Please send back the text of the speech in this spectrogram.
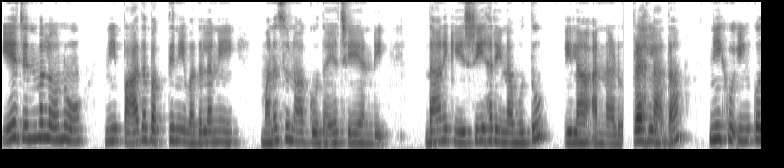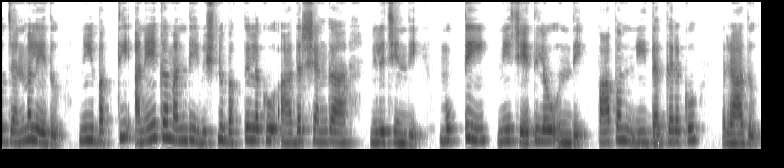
ఏ జన్మలోనూ నీ పాదభక్తిని వదలని మనసు నాకు దయచేయండి. దానికి శ్రీహరి నవ్వుతూ ఇలా అన్నాడు. ప్రహ్లాద నీకు ఇంకో జన్మ లేదు. నీ భక్తి అనేక మంది విష్ణు భక్తులకు ఆదర్శంగా నిలిచింది. ముక్తి నీ చేతిలో ఉంది. పాపం నీ దగ్గరకు రాదు.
